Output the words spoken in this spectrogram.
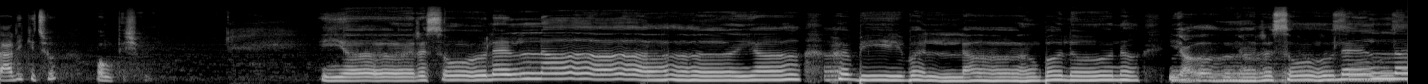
তারই কিছু পংক্তি শুনি। या रसूल अल्लाह या हबीब अल्लाह बोलो ना या रसूल अल्लाह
